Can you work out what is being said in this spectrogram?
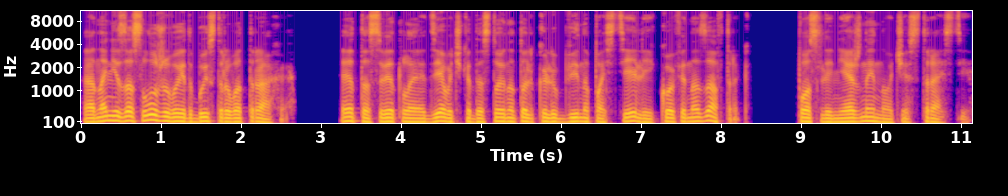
Она не заслуживает быстрого траха. Эта светлая девочка достойна только любви на постели и кофе на завтрак после нежной ночи страсти.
